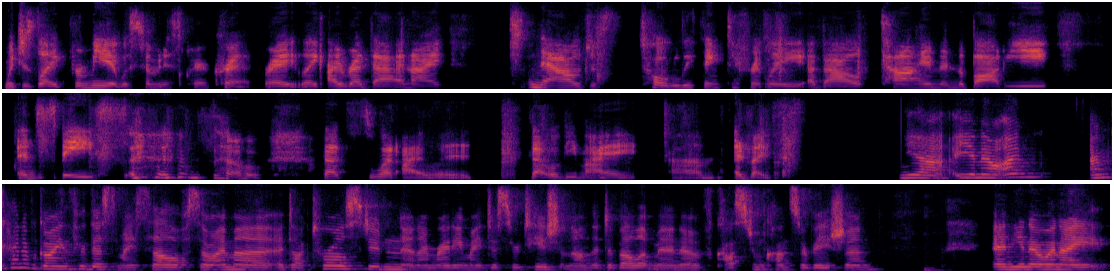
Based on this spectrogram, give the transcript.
which is like for me it was feminist queer crip right? Like i read that and i now just totally think differently about time and the body and space. So that's what i would that would be my um, advice. Yeah you know i'm I'm kind of going through this myself. So I'm a, a, doctoral student and I'm writing my dissertation on the development of costume conservation. And you know, when I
